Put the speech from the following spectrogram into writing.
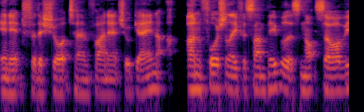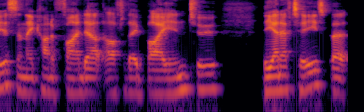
in it for the short term financial gain. Unfortunately, for some people, it's not so obvious and they kind of find out after they buy into the NFTs. But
